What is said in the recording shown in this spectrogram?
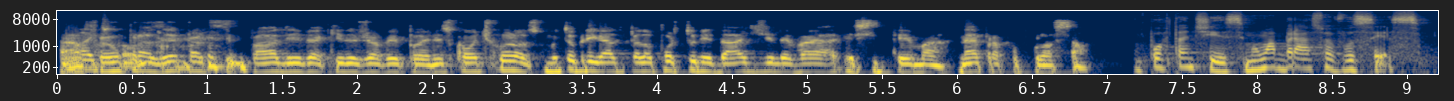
Ah, foi um prazer participar, Lívia, aqui do Jovem Pan Conte conosco. Muito obrigado pela oportunidade de levar esse tema né, para a população. Importantíssimo. Um abraço a vocês.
